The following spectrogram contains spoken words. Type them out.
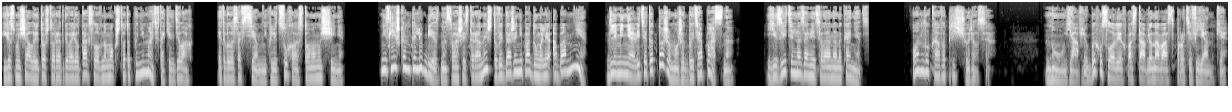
Ее смущало и то, что Ред говорил так, словно мог что-то понимать в таких делах. Это было совсем не к лицу холостому мужчине. «Не слишком-то любезно с вашей стороны, что вы даже не подумали обо мне. Для меня ведь это тоже может быть опасно», — язвительно заметила она наконец. Он лукаво прищурился. «Ну, я в любых условиях поставлю на вас против Янки».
